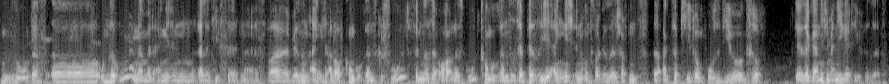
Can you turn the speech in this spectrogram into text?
so, dass äh, unser Umgang damit eigentlich ein relativ seltener ist, weil wir sind eigentlich alle auf Konkurrenz geschult, finden das ja auch alles gut. Konkurrenz ist ja per se eigentlich in unserer Gesellschaft ein äh, akzeptierter und positiver Begriff. Der ist ja gar nicht mehr negativ besetzt.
